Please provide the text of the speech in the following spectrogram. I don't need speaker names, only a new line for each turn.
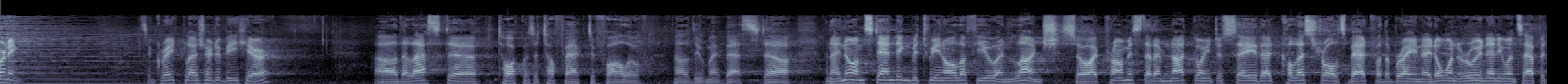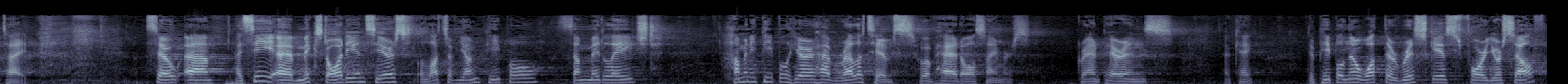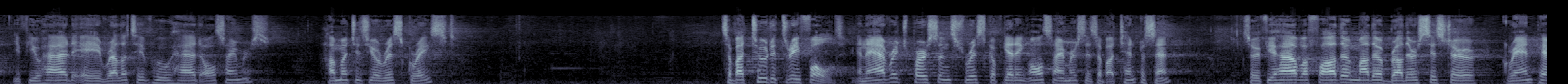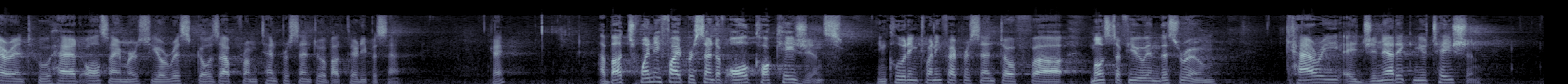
morning. It's a great pleasure to be here. Uh, the last uh, talk was a tough act to follow. I'll do my best. Uh, and I know I'm standing between all of you and lunch, so I promise that I'm not going to say that cholesterol is bad for the brain. I don't want to ruin anyone's appetite. So um, I see a mixed audience here, lots of young people, some middle aged. How many people here have relatives who have had Alzheimer's? Grandparents? Okay. Do people know what the risk is for yourself if you had a relative who had Alzheimer's? How much is your risk raised? It's about two to threefold. An average person's risk of getting Alzheimer's is about 10%. So if you have a father, mother, brother, sister, grandparent who had Alzheimer's, your risk goes up from 10% to about 30%. Okay? About 25% of all Caucasians including 25% of uh, most of you in this room, carry a genetic mutation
